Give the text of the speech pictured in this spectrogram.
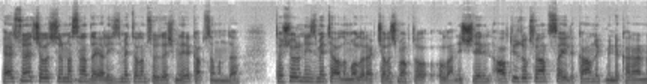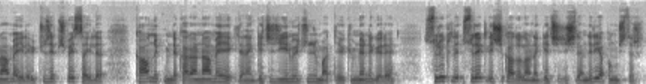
personel çalıştırılmasına dayalı hizmet alım sözleşmeleri kapsamında taşeron hizmeti alımı olarak çalışmakta olan işçilerin 696 sayılı kanun hükmünde kararname ile 375 sayılı kanun hükmünde kararnameye eklenen geçici 23. madde hükümlerine göre sürekli, sürekli işçi kadrolarına geçiş işlemleri yapılmıştır.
